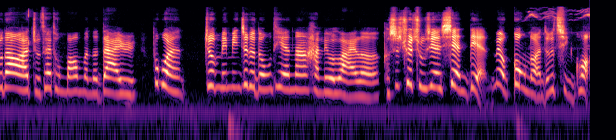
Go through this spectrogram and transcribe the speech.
说到啊，韭菜同胞们的待遇，不管就明明这个冬天呢、寒流来了，可是却出现限电，没有供暖这个情况。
